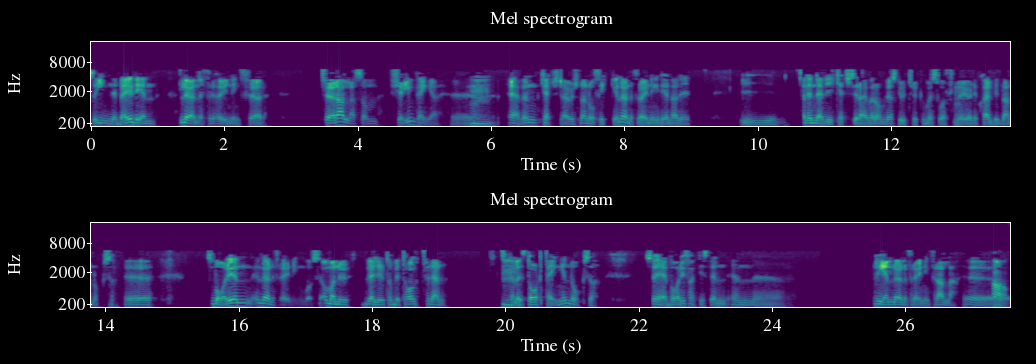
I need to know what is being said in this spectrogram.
så innebär ju det en löneförhöjning för, för alla som kör in pengar. Eh, Mm. Även catchdriversna då fick en löneförhöjning redan i, i eller när vi catchdrivar om jag ska uttrycka mig så eftersom jag gör det själv ibland också. Så var det ju en, en löneförhöjning om man nu väljer att ta betalt för den så kallade Mm. startpengen då också. Så är, var det faktiskt en, en uh, ren löneförhöjning för alla. Eh, Ja.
